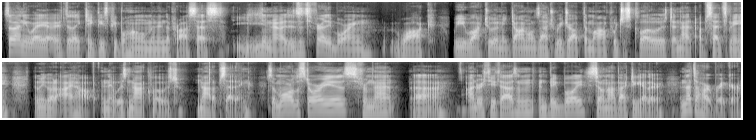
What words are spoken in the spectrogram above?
So anyway, I have to like take these people home. And in the process, you know, it's, it's a fairly boring walk. We walk to a McDonald's after we drop them off, which is closed, and that upsets me. Then we go to IHOP, and it was not closed. Not upsetting. So, moral of the story is from that, uh, Andre 3000 and Big Boi still not back together, and that's a heartbreaker.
